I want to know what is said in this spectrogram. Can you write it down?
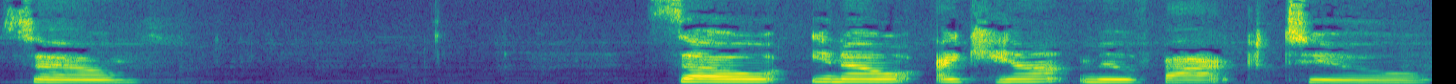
So, so you know, I can't move back to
